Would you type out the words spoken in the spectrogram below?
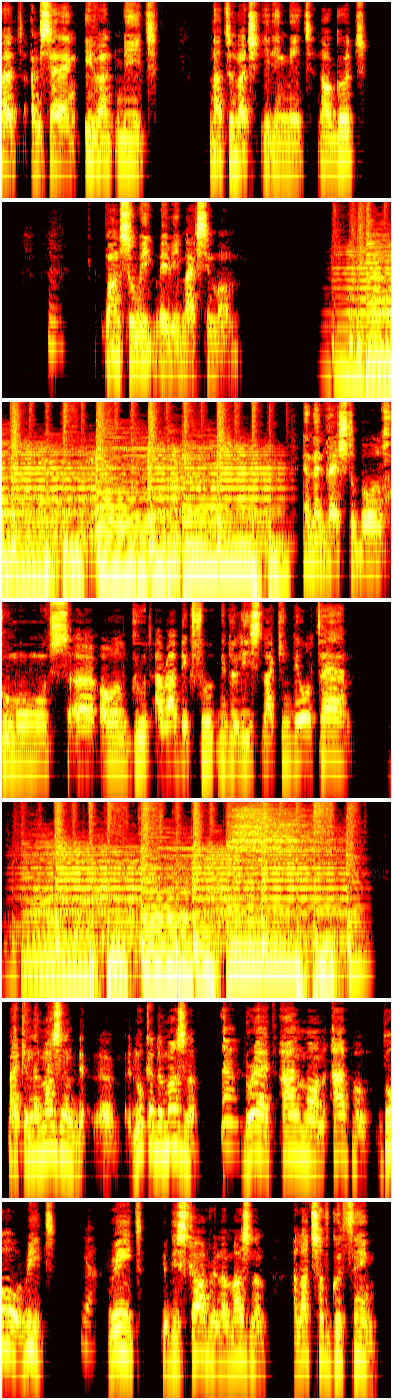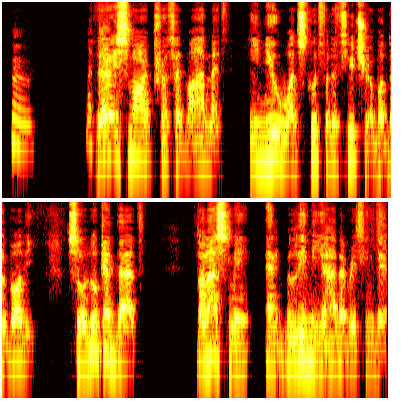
But I'm saying even meat, not too much eating meat, not good. Once a week, maybe maximum. And then vegetable, hummus, uh, all good Arabic food, Middle East, like in the old time. Like in the Muslim, uh, look at the Muslim. Ah. Bread, almond, apple. Go read. Yeah. Read. You discover in a Muslim a lots of good thing. Hmm. Okay. Very smart Prophet Muhammad. He knew what's good for the future about the body. So look at that. Don't ask me, and believe me, you have everything there.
